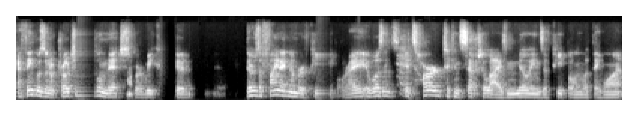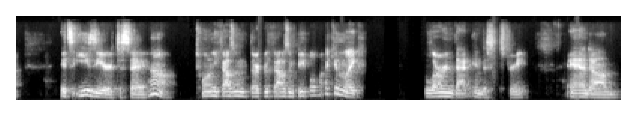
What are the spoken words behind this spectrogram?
I think was an approachable niche where we could, there was a finite number of people, right? It wasn't, it's hard to conceptualize millions of people and what they want. It's easier to say, oh, 20,000, 30,000 people. I can like learn that industry. And um,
